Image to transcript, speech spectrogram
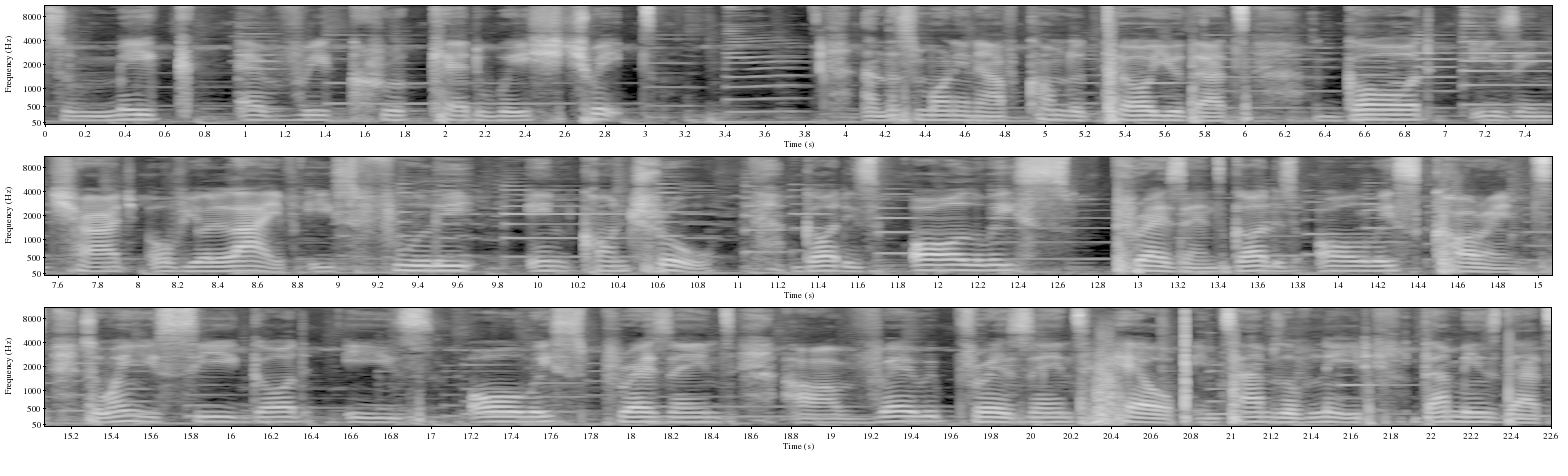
to make every crooked way straight. And this morning I've come to tell you that God is in charge of your life, He's fully in control. God is always present. God is always current. So when you see God is always present, our very present help in times of need, that means that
